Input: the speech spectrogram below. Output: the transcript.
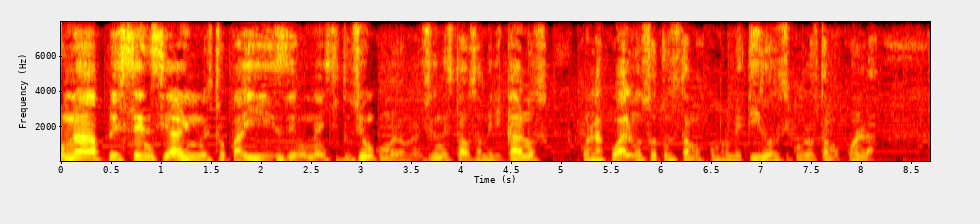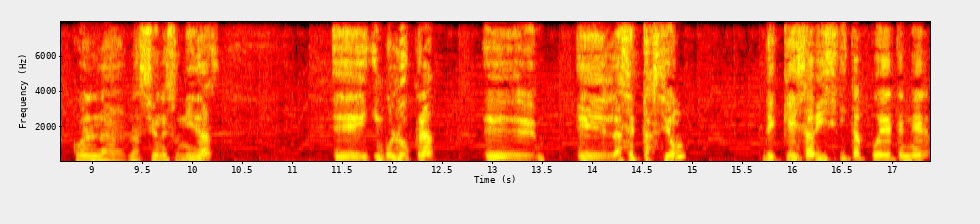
una presencia en nuestro país de una institución como la Organización de Estados Americanos, con la cual nosotros estamos comprometidos, así como lo estamos con, la, con las Naciones Unidas, eh, involucra eh, eh, la aceptación de que esa visita puede tener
